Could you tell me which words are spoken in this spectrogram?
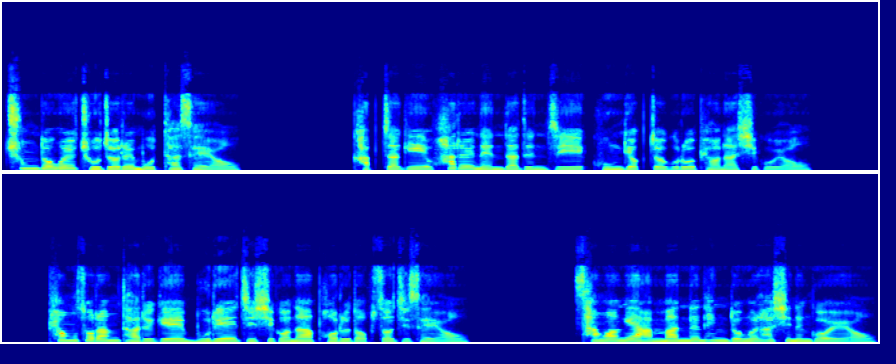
충동을 조절을 못하세요. 갑자기 화를 낸다든지 공격적으로 변하시고요. 평소랑 다르게 무례해지시거나 버릇 없어지세요. 상황에 안 맞는 행동을 하시는 거예요.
